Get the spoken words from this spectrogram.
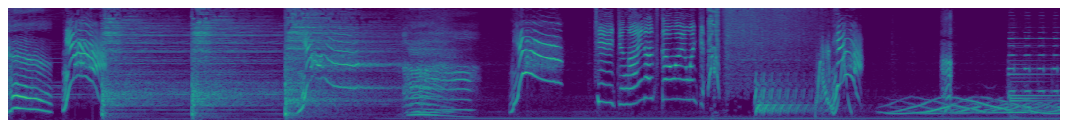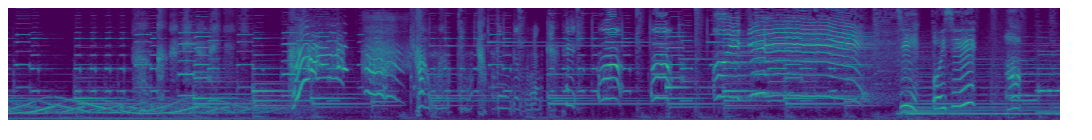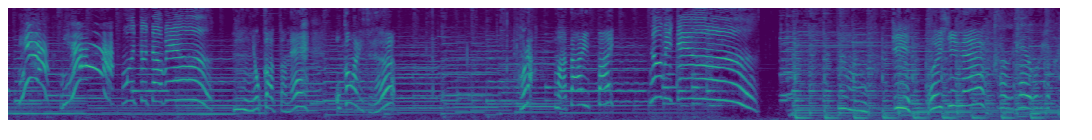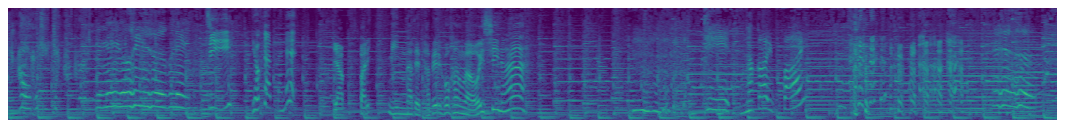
へえかったね。おかわりする？ほらまたいっぱい。うんチーおいしいね。よかったね。やっぱりみんなで食べるご飯は美味しいな。お腹いっぱい？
